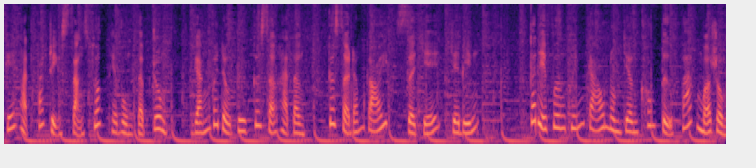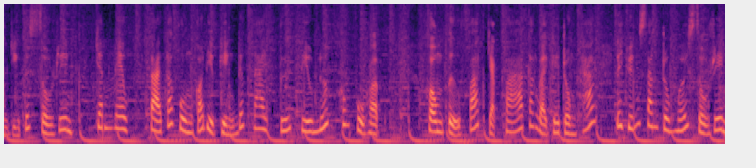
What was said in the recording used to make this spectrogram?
kế hoạch phát triển sản xuất theo vùng tập trung gắn với đầu tư cơ sở hạ tầng, cơ sở đóng gói, sơ chế, chế biến. Các địa phương khuyến cáo nông dân không tự phát mở rộng diện tích sầu riêng, chanh leo tại các vùng có điều kiện đất đai tưới tiêu nước không phù hợp, không tự phát chặt phá các loại cây trồng khác để chuyển sang trồng mới sầu riêng,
